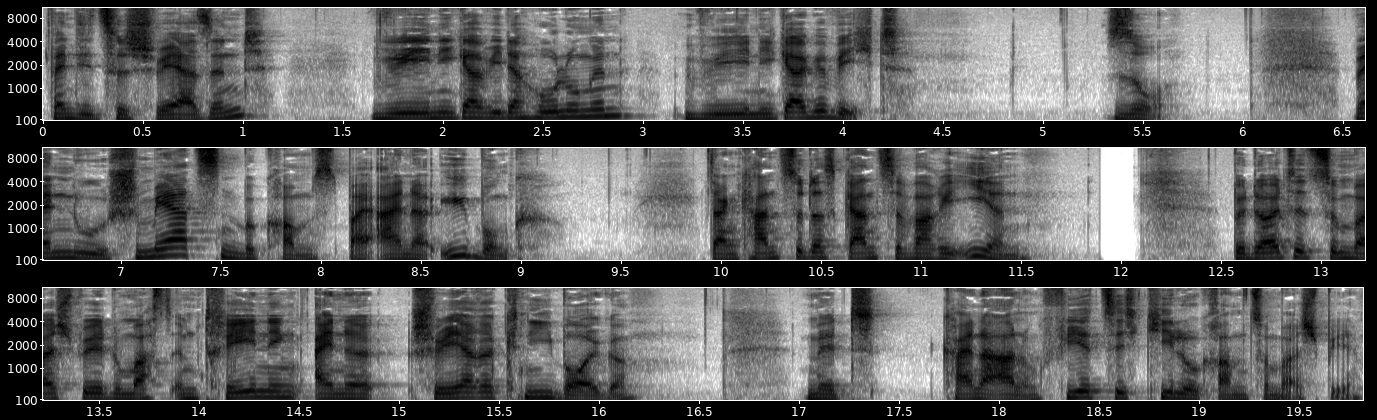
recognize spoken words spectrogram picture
Wenn sie zu schwer sind, weniger Wiederholungen, weniger Gewicht. So. Wenn du Schmerzen bekommst bei einer Übung, dann kannst du das Ganze variieren. Bedeutet zum Beispiel, du machst im Training eine schwere Kniebeuge mit, keine Ahnung, 40 Kilogramm zum Beispiel.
